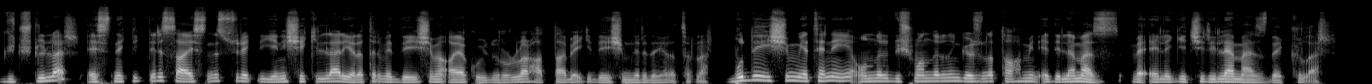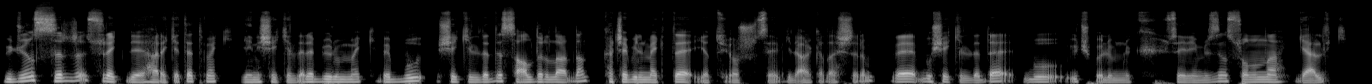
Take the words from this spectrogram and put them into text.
Güçlüler esneklikleri sayesinde sürekli yeni şekiller yaratır ve değişime ayak uydururlar hatta belki değişimleri de yaratırlar. Bu değişim yeteneği onları düşmanlarının gözünde tahmin edilemez ve ele geçirilemez de kılar. Gücün sırrı sürekli hareket etmek, yeni şekillere bürünmek ve bu şekilde de saldırılardan kaçabilmekte yatıyor sevgili arkadaşlarım. Ve bu şekilde de bu 3 bölümlük serimizin sonuna geldik.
